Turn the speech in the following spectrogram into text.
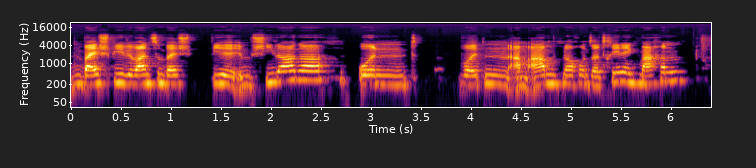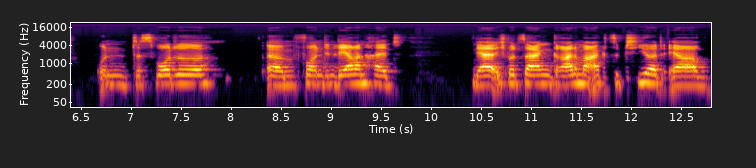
ein Beispiel, wir waren zum Beispiel im Skilager und wollten am Abend noch unser Training machen und das wurde ähm, von den Lehrern halt ja, ich würde sagen, gerade mal akzeptiert. Er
